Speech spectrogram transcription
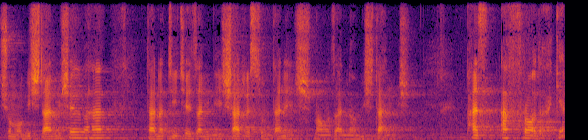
شما بیشتر میشه و در نتیجه زمینه شر رسوندنش معاذالله بیشتر میشه. پس افراد اگه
